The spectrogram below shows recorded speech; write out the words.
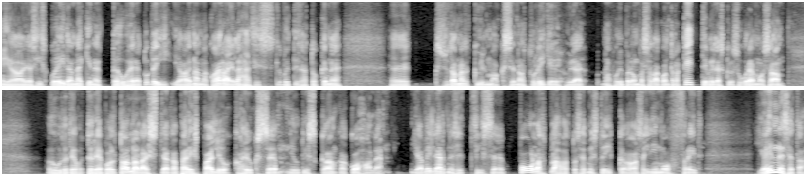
ja, ja siis, kui eile nägin, et õhuhäire tuli ja enam nagu ära ei lähe, siis võttis natukene südamel külmaks ja noh, tuligi üle noh, võib-olla umbes sadakond raketti, millest küll suurem osa õhutõrje, tõrje poolt alla lasti, aga päris palju kahjuks jõudis ka, ka kohale. ja veel järgnesid siis Poolas plahvatused, mis tõid ka kaasa inimohvreid ja enne seda,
